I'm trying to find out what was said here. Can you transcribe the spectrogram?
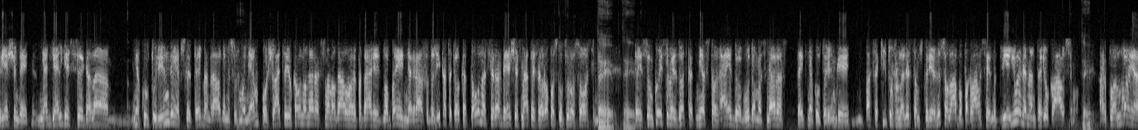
priešingai. Netgi elgesi gana nekultūringai apskritai bendraudami su žmonėm. O šiuo atveju Kauno meras, mano galva, padarė labai negražų dalyką, todėl kad Kaunas yra beje šiais metais Europos kultūros sostinė. Taip, taip. Tai sunku įsivaizduoti, kad miesto veido, būdamas meras, taip nekultūringai atsakytų žurnalistams, kurie viso labo paklausė nu, dviejų elementarių klausimų. Taip. Ar planuoja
